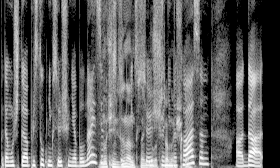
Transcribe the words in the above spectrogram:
потому что преступник все еще не был найден, Ну, очень преступник все дело еще не равно ещё, да. А, да,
